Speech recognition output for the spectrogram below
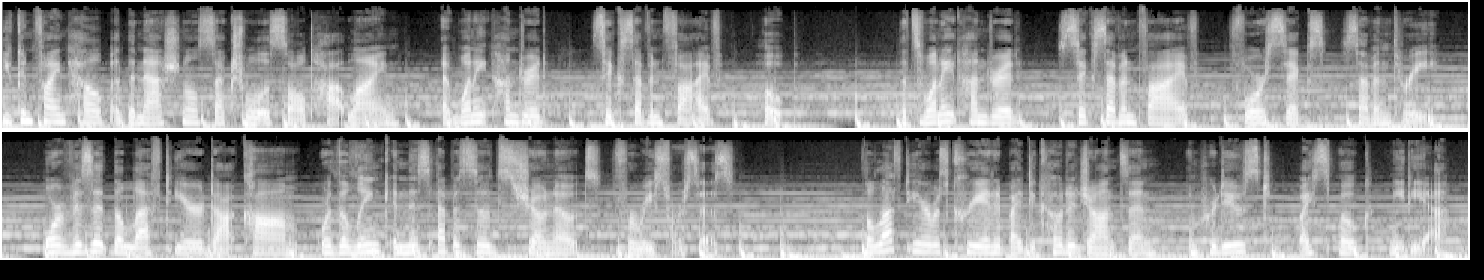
you can find help at the National Sexual Assault Hotline at 1 800 675 HOPE. That's 1 800 675 4673. Or visit theleftear.com or the link in this episode's show notes for resources. The Left Ear was created by Dakota Johnson and produced by Spoke Media.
